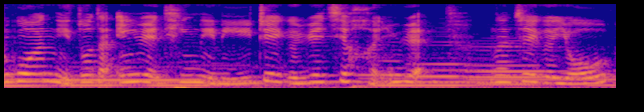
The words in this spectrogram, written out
如果你坐在音乐厅里，离这个乐器很远，那这个由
